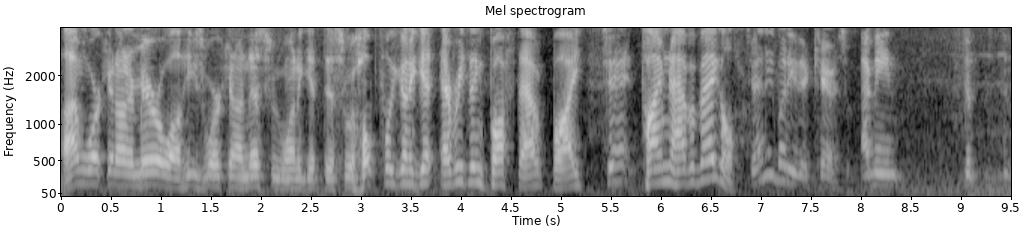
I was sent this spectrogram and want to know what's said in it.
I'm working on a mirror while he's working on this. We want to get this. We're hopefully going to get everything buffed out by To, time to have a bagel. to anybody that cares, I mean, the, the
